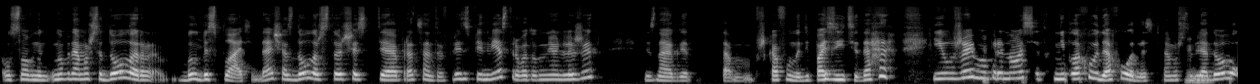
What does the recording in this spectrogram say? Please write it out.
условно, ну, потому что доллар был бесплатен, да, сейчас доллар стоит 6%. В принципе, инвестор, вот он у него лежит, не знаю, где-то там в шкафу на депозите, да, и уже ему приносит неплохую доходность, потому что для доллара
